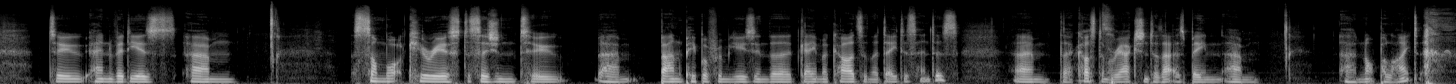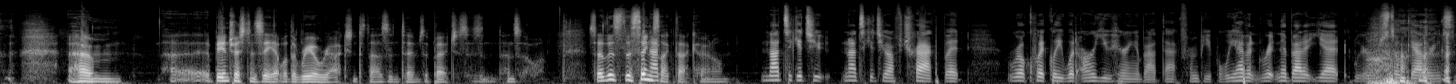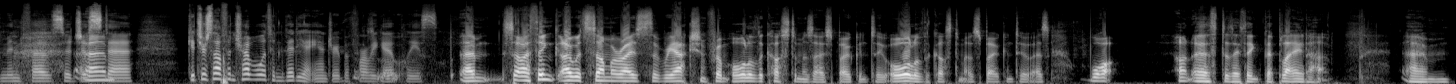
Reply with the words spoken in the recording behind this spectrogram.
to NVIDIA's um, somewhat curious decision to um, ban people from using the gamer cards in the data centers? Um, the right. customer reaction to that has been um, uh, not polite. Um, uh, it'd be interesting to see what the real reaction to that is in terms of purchases and, and so on. So there's there's things not, like that going on. Not to get you not to get you off track, but real quickly, what are you hearing about that from people? We haven't written about it yet. We're still gathering some info. So just um, uh, get yourself in trouble with NVIDIA, Andrew, before we go, please. Um, so I think I would summarize the reaction from all of the customers I've spoken to, all of the customers I've spoken to, as what on earth do they think they're playing at? Um,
